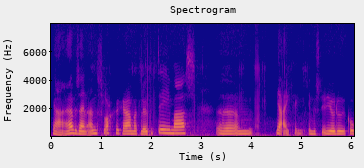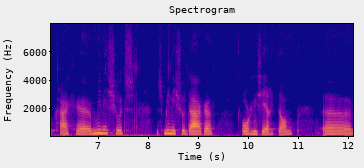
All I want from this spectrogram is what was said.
ja, hè, we zijn aan de slag gegaan met leuke thema's. Um, ja, ik, in mijn studio doe ik ook graag uh, mini-shoots. Dus mini-shoot dagen organiseer ik dan. Ehm,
